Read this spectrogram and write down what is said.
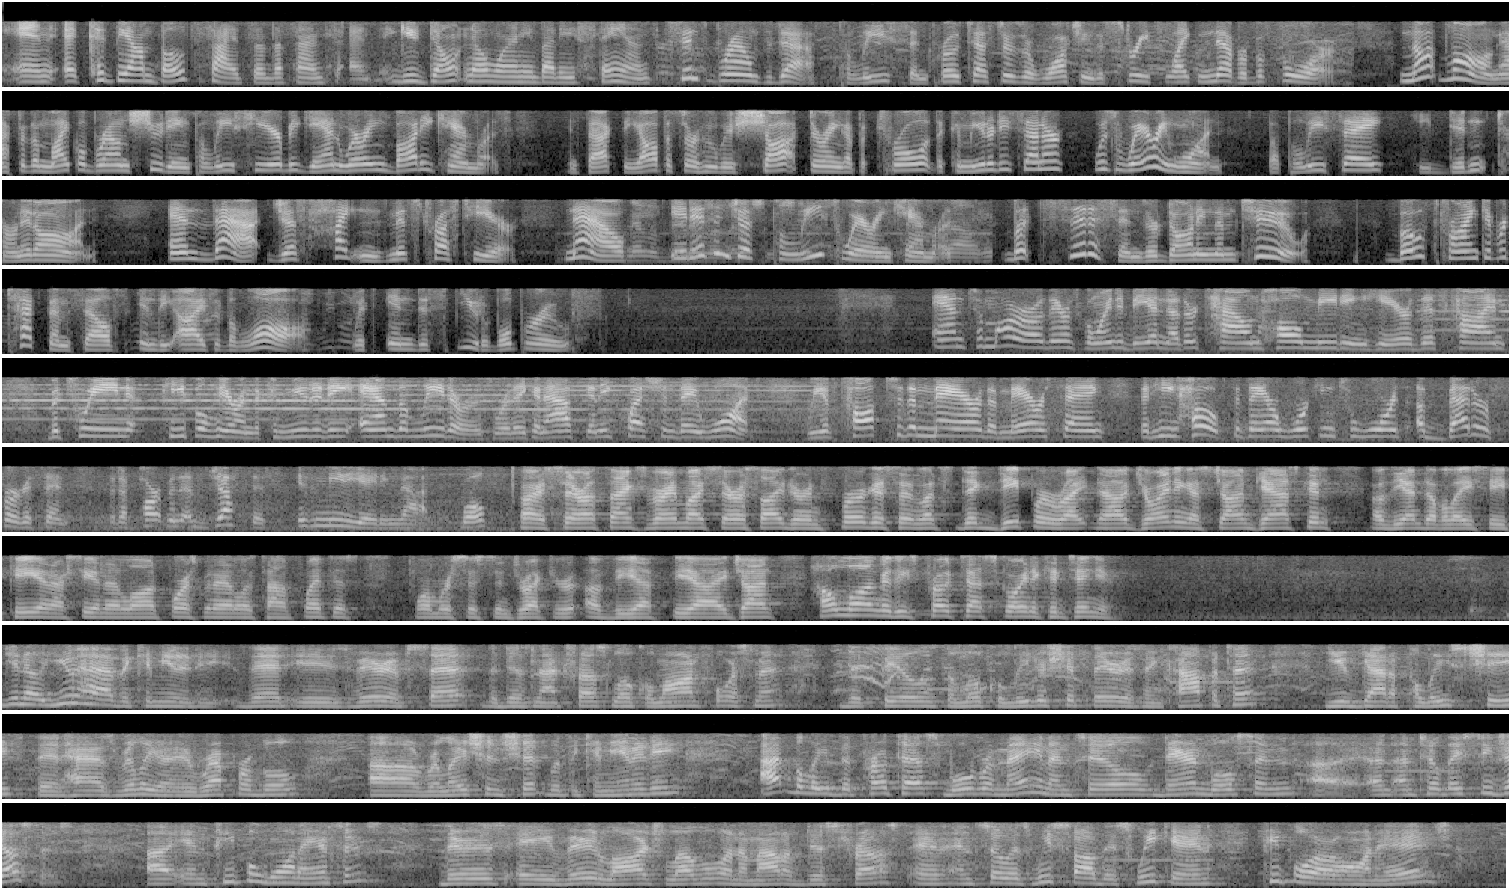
and it could be on both sides of the fence. You don't know where anybody stands. Since Brown's death, police and protesters are watching the streets like never before. Not long after the Michael Brown shooting, police here began wearing body cameras. In fact, the officer who was shot during a patrol at the community center was wearing one, but police say he didn't turn it on. And that just heightens mistrust here. Now, it isn't just police wearing cameras, but citizens are donning them too, both trying to protect themselves in the eyes of the law with indisputable proof. And tomorrow there's going to be another town hall meeting here, this time between people here in the community and the leaders, where they can ask any question they want. We have talked to the mayor. The mayor is saying that he hopes that they are working towards a better Ferguson. The Department of Justice is mediating that. Wolf? All right, Sarah, thanks very much. Sarah Sidner in Ferguson. Let's dig deeper right now. Joining us, John Gaskin of the NAACP and our CNN law enforcement analyst, Tom Fuentes, former assistant director of the FBI. John, how long are these protests going to continue? You know, you have a community that is very upset, that does not trust local law enforcement, that feels the local leadership there is incompetent. You've got a police chief that has really an irreparable uh, relationship with the community. I believe the protests will remain until Darren Wilson, uh, until they see justice. Uh, and people want answers. There is a very large level and amount of distrust. And, and so, as we saw this weekend, people are on edge.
